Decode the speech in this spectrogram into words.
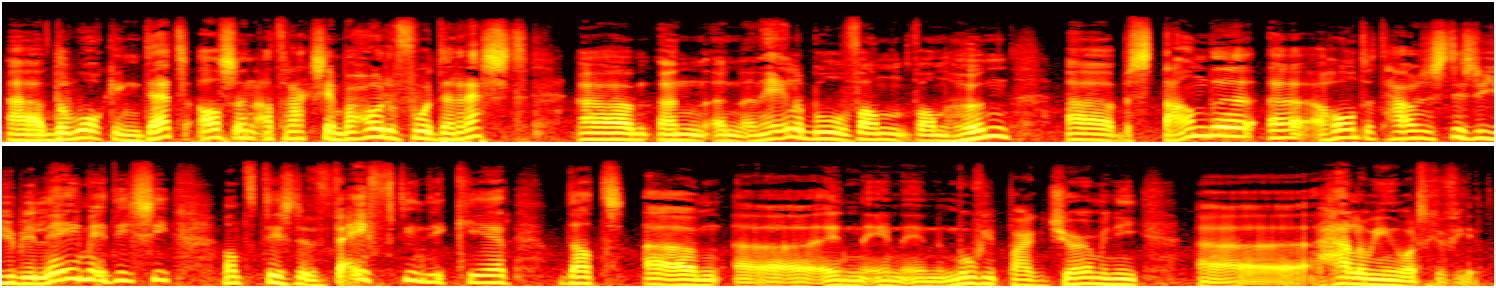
The Walking Dead als een attractie. En behouden voor de rest een, een, een heleboel van, van hun uh, bestaande uh, haunted houses. Het is de jubileumeditie, want het is de vijftiende keer dat um, uh, in, in, in Movie Park Germany Halloween wordt gevierd.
